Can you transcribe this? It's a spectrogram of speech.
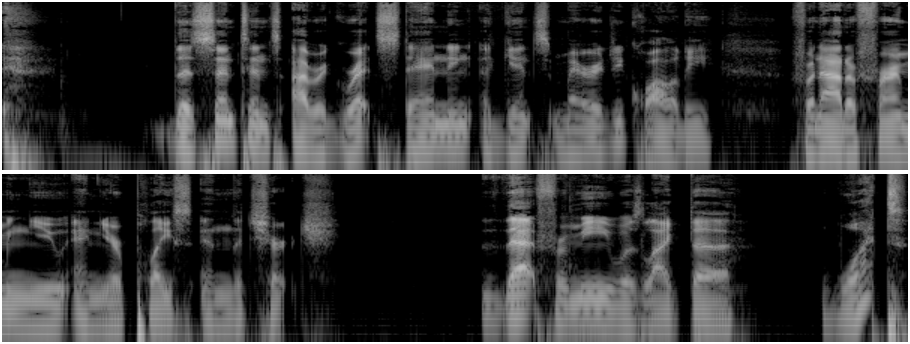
the sentence I regret standing against marriage equality for not affirming you and your place in the church. That for me was like the what?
